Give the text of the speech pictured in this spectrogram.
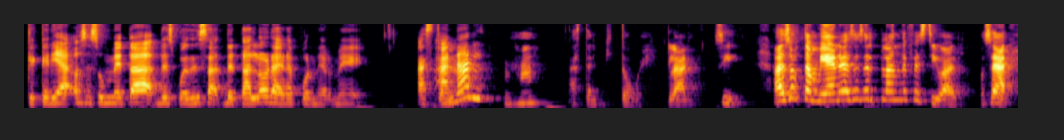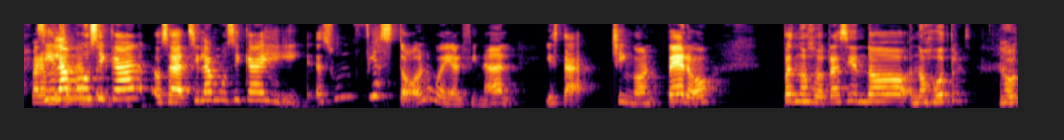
que quería, o sea, su meta después de, esa- de tal hora era ponerme Hasta el- anal. Ujú, Hasta el pito, güey. Claro, sí. Ah, Eso también, ese es el plan de festival. O sea, Para sí la gente. música, o sea, sí la música y, y es un fiestón, güey, al final. Y está chingón. Pero, pues nosotras siendo, nosotras, no-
